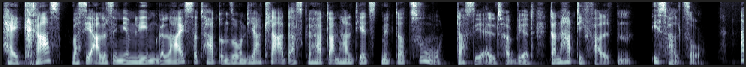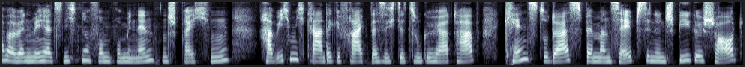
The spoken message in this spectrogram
hey krass, was sie alles in ihrem Leben geleistet hat und so. Und ja klar, das gehört dann halt jetzt mit dazu, dass sie älter wird. Dann hat die Falten. Ist halt so. Aber wenn wir jetzt nicht nur vom Prominenten sprechen, habe ich mich gerade gefragt, als ich dir zugehört habe, kennst du das, wenn man selbst in den Spiegel schaut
